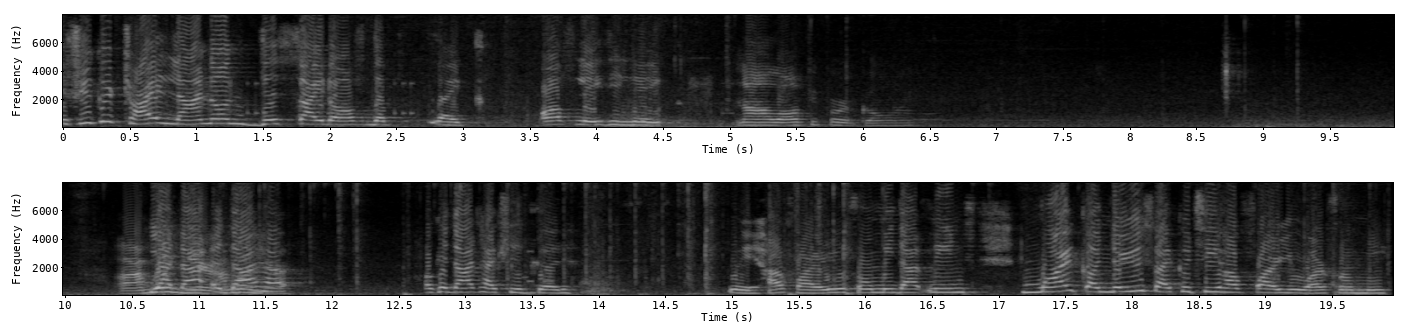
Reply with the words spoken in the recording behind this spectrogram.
If you could try land on this side of the like off Lazy Lake. Nah, a lot of people are going. Alright, I'm Yeah, going that here. I'm that. Okay, that's actually good. Wait, how far are you from me? That means mark under you so I could see how far you are from me.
